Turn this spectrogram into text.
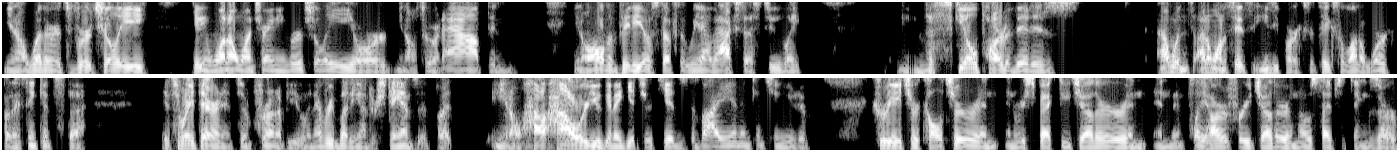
you know whether it's virtually getting one-on-one training virtually or you know through an app and you know all the video stuff that we have access to like the skill part of it is I wouldn't I don't want to say it's the easy part because it takes a lot of work, but I think it's the it's right there and it's in front of you and everybody understands it. But you know, how how are you going to get your kids to buy in and continue to create your culture and, and respect each other and, and, and play hard for each other and those types of things are,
